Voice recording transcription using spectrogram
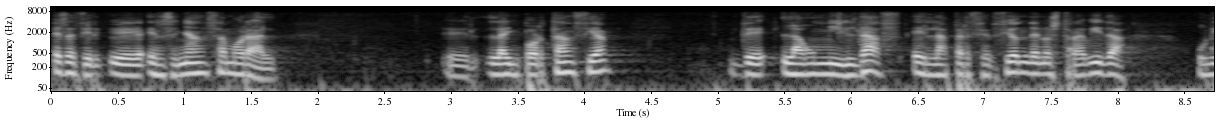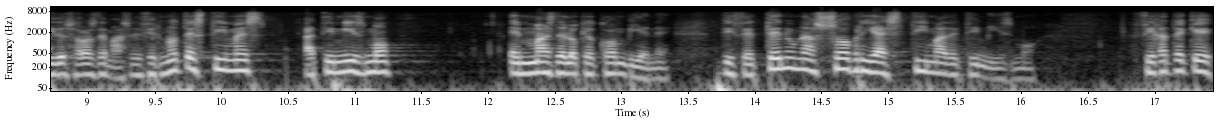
Es decir, eh, enseñanza moral, eh, la importancia de la humildad en la percepción de nuestra vida unidos a los demás. Es decir, no te estimes a ti mismo en más de lo que conviene. Dice, ten una sobria estima de ti mismo. Fíjate que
